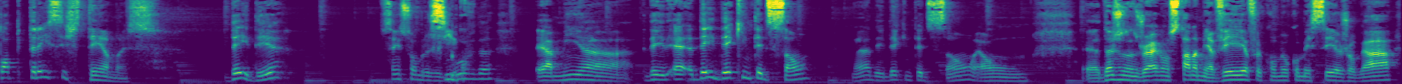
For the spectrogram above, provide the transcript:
Top 3 sistemas. D&D, sem sombra de Cinco. dúvida. É a minha... D&D é quinta edição, né? D&D quinta edição é um é, Dungeons and Dragons está na minha veia, foi como eu comecei a jogar.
